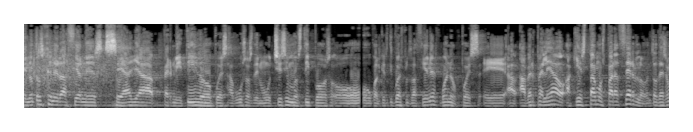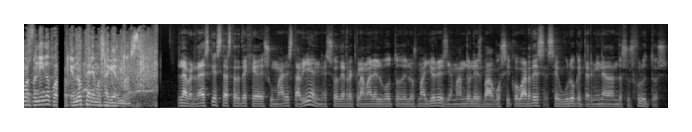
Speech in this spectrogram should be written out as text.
Que en otras generaciones se haya permitido pues, abusos de muchísimos tipos o, cualquier tipo de explotaciones, bueno, pues eh, haber peleado, aquí estamos para hacerlo. Entonces hemos venido porque no queremos seguir más. La verdad es que esta estrategia de sumar está bien. Eso de reclamar el voto de los mayores llamándoles vagos y cobardes seguro que termina dando sus frutos.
